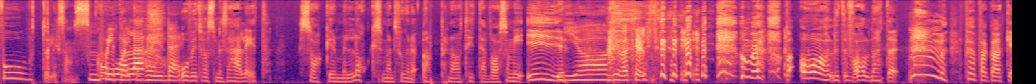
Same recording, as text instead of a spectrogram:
fot och liksom Mm, skålar. och vet du vad som är så härligt? Saker med lock som man är tvungen att öppna och titta vad som är i. Ja, gud vad trevligt. Och man bara, åh, lite valnötter, mm, pepparkakor.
